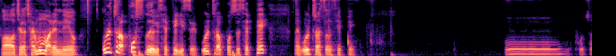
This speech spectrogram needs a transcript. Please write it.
아, 제가 잘못 말했네요. 울트라 포스도 여기 3팩 있어요. 울트라 포스 3팩, 울트라 썬 3팩. 음, 보자.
